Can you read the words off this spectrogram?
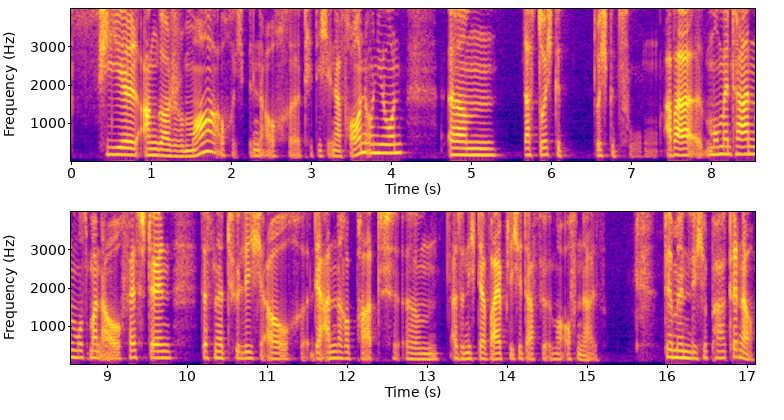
viel Engagement, auch ich bin auch äh, tätig in der Frauenunion, ähm, das durchge durchgezogen. Aber momentan muss man auch feststellen, dass natürlich auch der andere Part, ähm, also nicht der weibliche, dafür immer offener ist. Der männliche Part. Genau.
